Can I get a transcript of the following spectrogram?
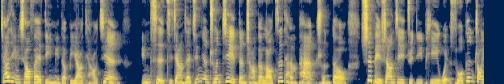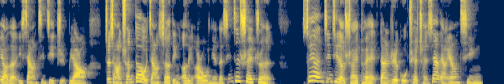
家庭消费低迷的必要条件。因此，即将在今年春季登场的劳资谈判春斗，是比上季 GDP 萎缩更重要的一项经济指标。这场春斗将设定二零二五年的薪资水准。虽然经济的衰退，但日股却呈现两样情。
